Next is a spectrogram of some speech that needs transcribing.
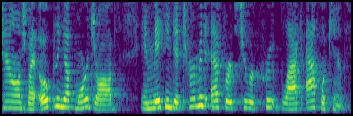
challenge by opening up more jobs and making determined efforts to recruit black applicants.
